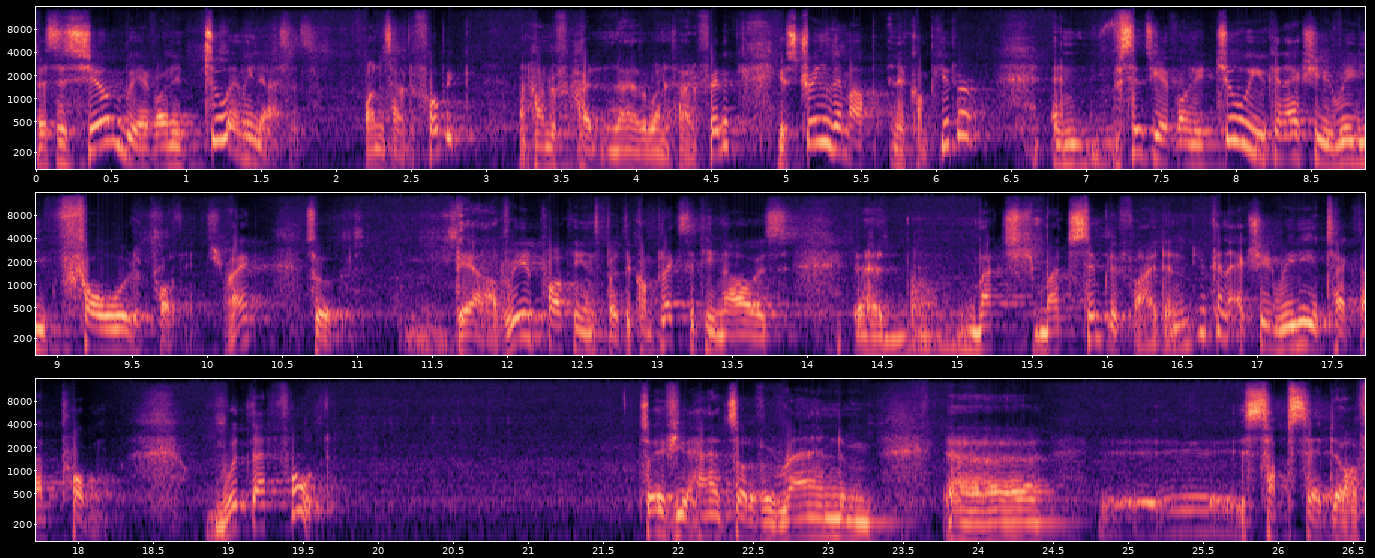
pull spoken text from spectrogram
Let's assume we have only two amino acids. One is hydrophobic and another one is hydrophilic. You string them up in a computer, and since you have only two, you can actually really fold proteins, right? So they are real proteins, but the complexity now is uh, much, much simplified, and you can actually really attack that problem. Would that fold? So if you had sort of a random uh, subset of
